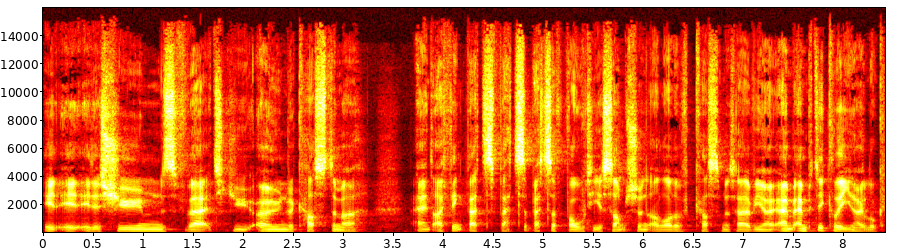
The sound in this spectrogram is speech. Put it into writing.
It, it, it assumes that you own the customer, and I think that's that's that's a faulty assumption a lot of customers have. You know, and, and particularly, you know, look,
